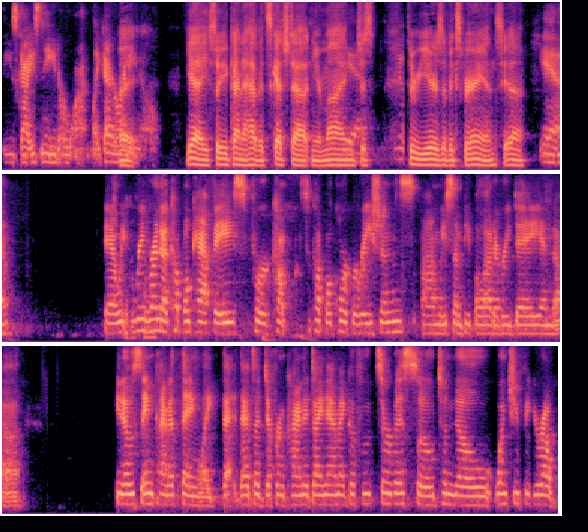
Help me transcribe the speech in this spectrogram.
these guys need or want." Like I already Right. know. Yeah, so you kind of have it sketched out in your mind Yeah. just Yep. through years of experience. Yeah. Yeah. Yeah, we, we run a couple cafes for com- a couple corporations. Um, we send people out every day and, uh, you know, same kind of thing. Like that, that's a different kind of dynamic of food service. So to know once you figure out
